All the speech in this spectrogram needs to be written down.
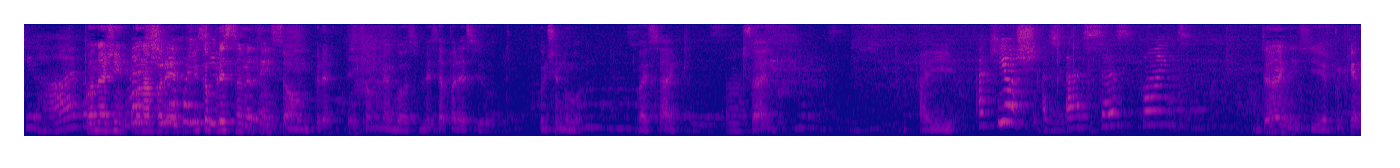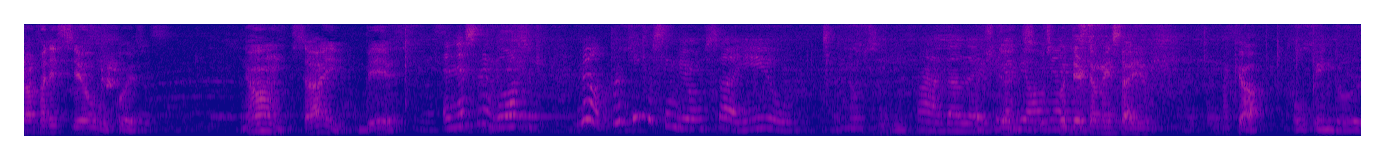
Que raiva. Quando a gente, quando apare... fica prestando atenção, presta atenção no negócio, vê se aparece outro. Continua. Vai, sai. Ah. Sai. Aí, Aqui, ó. Access point. dane-se, é porque não apareceu o coisa. Não, sai, B. É nesse negócio. aqui. Meu, por que, que o simbionte saiu? Eu Não sei. Ah, galera, Mas avião os poderes também saíram. Aqui, ó. Open door.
